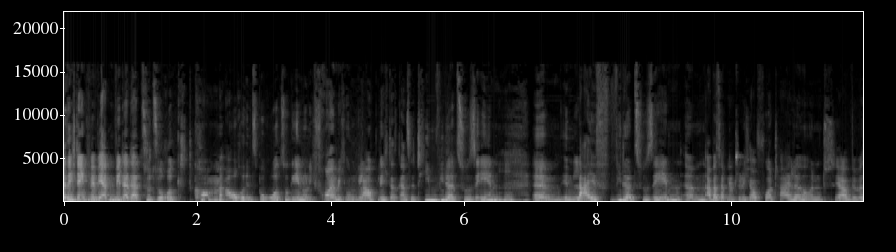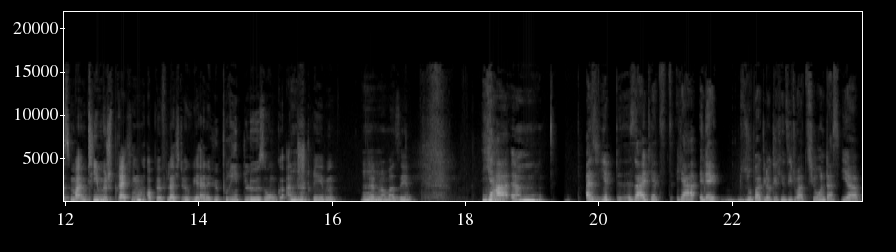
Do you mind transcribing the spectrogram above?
Also ich denke, wir werden wieder dazu zurückkommen, auch ins Büro zu gehen und ich freue mich unglaublich, das ganze Team wiederzusehen, mhm. ähm, in Live wiederzusehen. Ähm, aber es hat natürlich auch Vorteile und ja, wir müssen mal im Team besprechen, ob wir vielleicht irgendwie eine Hybridlösung mhm. anstreben. Mhm. Werden wir mal sehen. Ja, ähm, also ihr seid jetzt ja in der superglücklichen Situation, dass ihr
